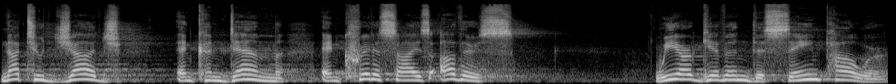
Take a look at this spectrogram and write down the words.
not to judge and condemn and criticize others. We are given the same power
